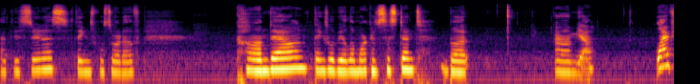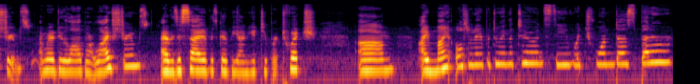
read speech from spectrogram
at the soonest, things will sort of calm down. Things will be a little more consistent, but um, yeah. Live streams. I'm gonna do a lot more live streams. I haven't decided if it's gonna be on YouTube or Twitch. Um, I might alternate between the two and see which one does better,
